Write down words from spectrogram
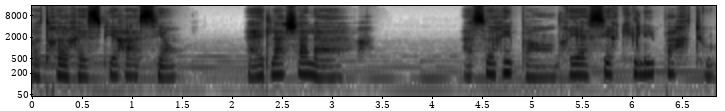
Votre respiration aide la chaleur à se répandre et à circuler partout,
